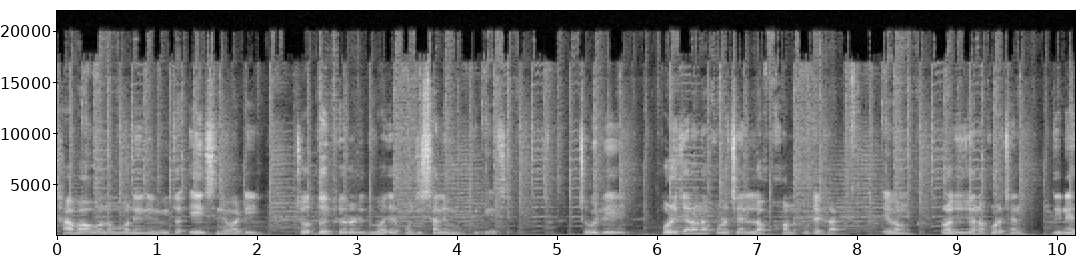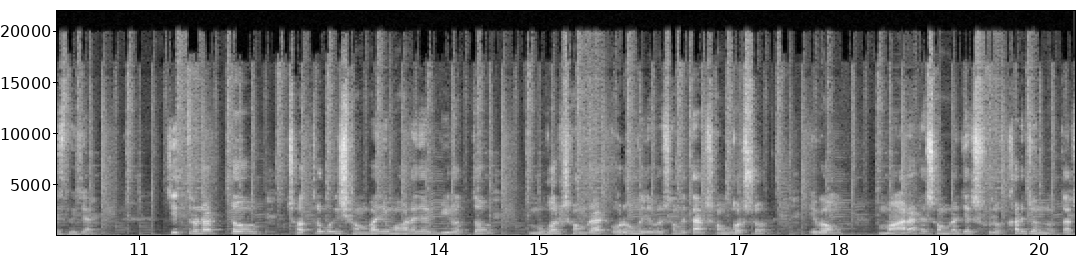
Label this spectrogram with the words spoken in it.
ছাবা অবলম্বনে নির্মিত এই সিনেমাটি চোদ্দোই ফেব্রুয়ারি দু সালে মুক্তি পেয়েছে। ছবিটি পরিচালনা করেছেন লক্ষণ উটেকার এবং প্রযোজনা করেছেন দীনেশ ভিজান। চিত্রনাট্য ছত্রপতি সম্ভাজি মহারাজের বীরত্ব, মুঘল সম্রাট ঔরঙ্গজেবের সঙ্গে তার সংঘর্ষ এবং মারাঠা সাম্রাজ্যের সুরক্ষার জন্য তার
